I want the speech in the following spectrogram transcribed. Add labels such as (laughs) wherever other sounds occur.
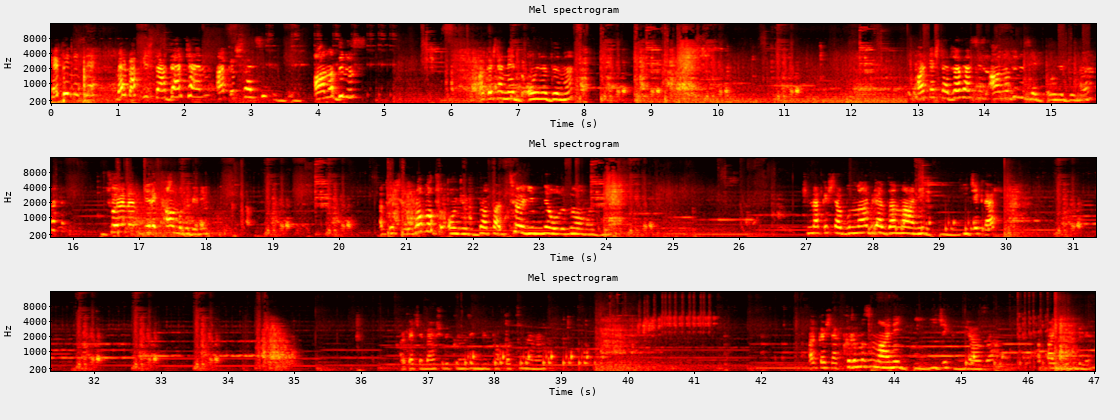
Hepinize merhaba arkadaşlar derken arkadaşlar siz anladınız. Arkadaşlar ne oynadığımı. Arkadaşlar zaten siz anladınız ya oynadığımı. (laughs) Söylemem gerek kalmadı benim. Arkadaşlar Roblox oynuyoruz zaten söyleyeyim ne olur ne olmaz diye. Şimdi arkadaşlar bunlar birazdan nane yiyecekler. Arkadaşlar ben şöyle kırmızı bir patlatayım hemen. Arkadaşlar kırmızı nane yiyecek birazdan. Hatta yedi bile.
